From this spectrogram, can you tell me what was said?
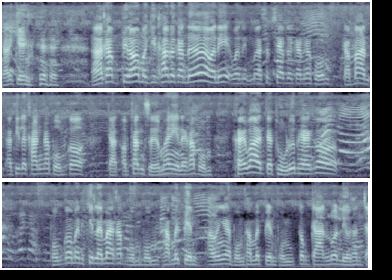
ขายเก่ง อะครับพี่น้องมากินข้าวด้วยกันเด้อวันนี้วันนี้มาแซ่บๆด้วยกันครับผมกลับบ้านอาทิตย์ละครั้งครับผมก็จัดออปชั่นเสริมให้นะครับผมใครว่าจะถูกหรือแพงก็ ผมก็ไม่ได้คิดอะไรมากครับ ผมผมทำไม่เป็นเอาง่ายๆผมทำไม่เป็นผมต้องการรวดเร็วทันใจ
